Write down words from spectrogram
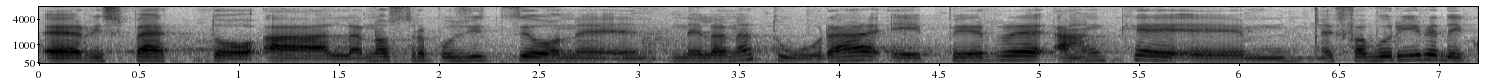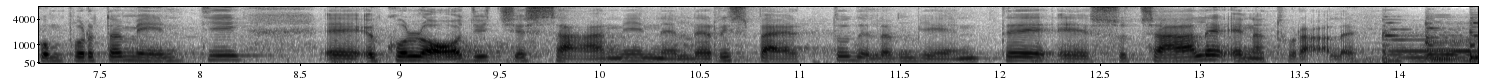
eh, rispetto alla nostra posizione nella natura e per anche ehm, favorire dei comportamenti eh, ecologici e sani nel rispetto dell'ambiente eh, sociale e naturale.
